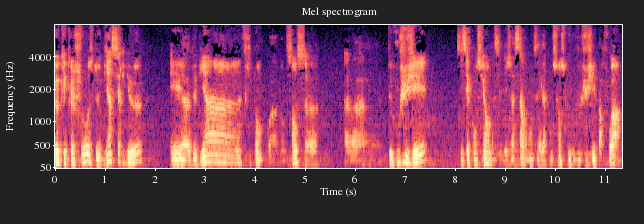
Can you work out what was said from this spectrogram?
que quelque chose de bien sérieux et euh, de bien flippant, quoi. Dans le sens de vous juger. Si c'est conscient, bah, c'est déjà ça. Vous avez la conscience que vous vous jugez parfois.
